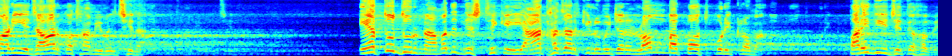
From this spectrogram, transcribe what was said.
মারিয়ে যাওয়ার কথা আমি বলছি না। এত দূর না, আমাদের দেশ থেকে এই আট হাজার কিলোমিটারের লম্বা পথ পরিক্রমা। পাড়ি দিয়ে যেতে হবে।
